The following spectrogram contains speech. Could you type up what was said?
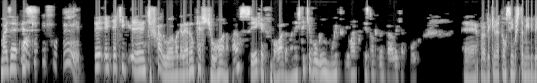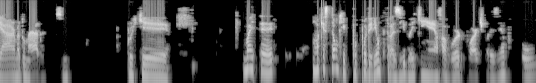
Mas é. é, Porra, quer me fuder? é- é- é que é, a gente falou, a galera não questiona. Mas eu sei que é foda, mano. A gente tem que evoluir muito. E uma questão que eu vou entrar daqui a pouco. É, pra ver que não é tão simples também liberar arma do nada. Assim. Porque. Mas é, uma questão que po- poderiam ter trazido aí quem é a favor do porte, por exemplo, ou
